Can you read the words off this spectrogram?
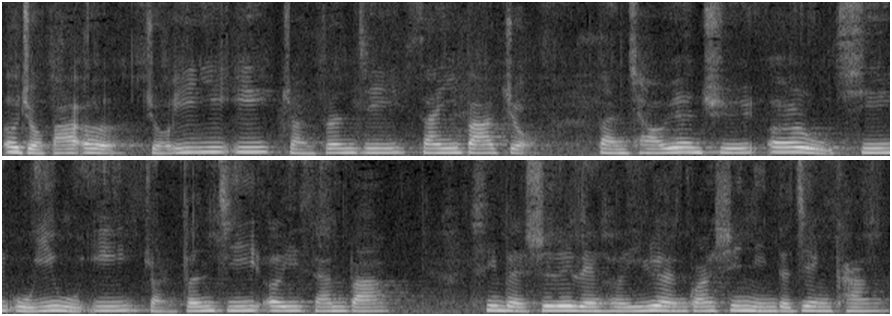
二九八二九一一一转分机三一八九。板桥院区二二五七五一五一转分机二一三八。新北市立联合医院关心您的健康。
